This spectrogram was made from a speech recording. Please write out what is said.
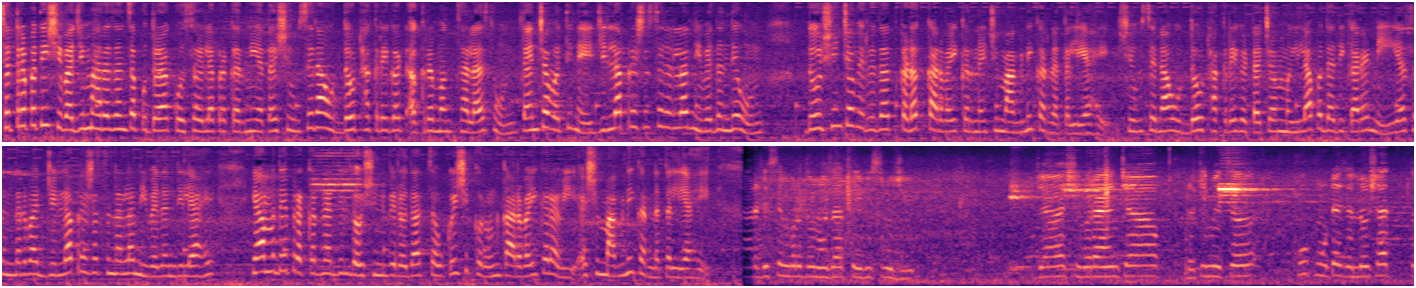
छत्रपती शिवाजी महाराजांचा पुतळा कोसळल्याप्रकरणी आता शिवसेना उद्धव ठाकरे गट आक्रमक झाला असून त्यांच्या वतीने जिल्हा प्रशासनाला निवेदन देऊन दोषींच्या विरोधात कडक कारवाई करण्याची मागणी करण्यात आली आहे. शिवसेना उद्धव ठाकरे गटाच्या महिला पदाधिकाऱ्यांनी या संदर्भात जिल्हा प्रशासनाला निवेदन दिले आहे. यामध्ये प्रकरणातील दोषींविरोधात चौकशी करून कारवाई करावी अशी मागणी करण्यात आली आहे. चार डिसेंबर दोन हजार तेवीस रोजी ज्या शिवरायांच्या प्रतिमेचं खूप मोठ्या जल्लोषात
